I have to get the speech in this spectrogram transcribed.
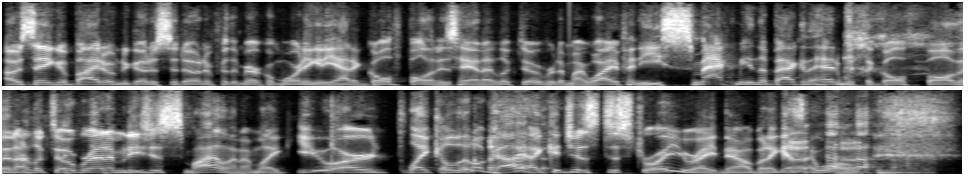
i was saying goodbye to him to go to sedona for the miracle morning and he had a golf ball in his hand. I looked over to my wife and he smacked me in the back of the head with the golf ball. Then i looked over at him and he's just smiling. I'm like you are like a little guy. I could just destroy you right now, but I guess I won't.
